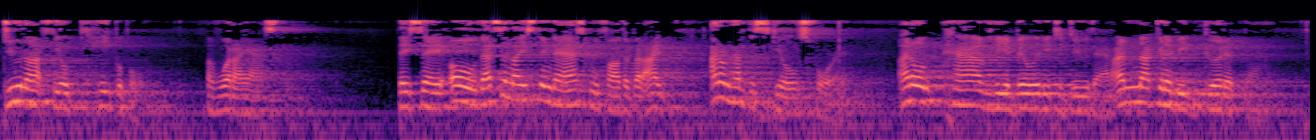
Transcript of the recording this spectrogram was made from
do not feel capable of what I ask them. They say, Oh, that's a nice thing to ask me, Father, but I, I don't have the skills for it. I don't have the ability to do that. I'm not going to be good at that.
